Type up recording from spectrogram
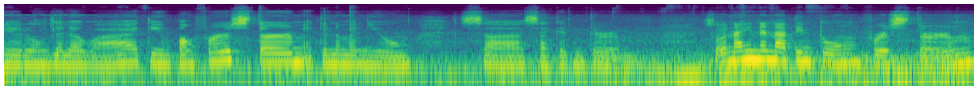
Merong dalawa. Ito yung pang first term. Ito naman yung sa second term. So, unahin na natin tong first term.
